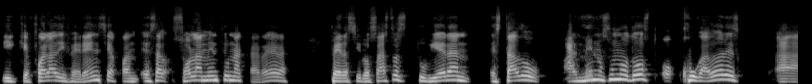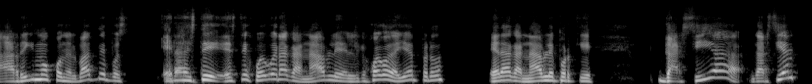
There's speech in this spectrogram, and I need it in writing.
y que fue la diferencia, cuando esa, solamente una carrera. Pero si los Astros tuvieran estado al menos uno o dos jugadores a, a ritmo con el bate, pues era este, este juego era ganable. El juego de ayer, perdón, era ganable porque García, García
